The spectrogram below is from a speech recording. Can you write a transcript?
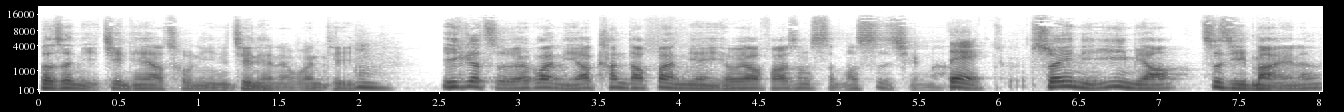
这是你今天要处理你今天的问题。嗯，一个指挥官，你要看到半年以后要发生什么事情啊？对所以你疫苗自己买呢？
